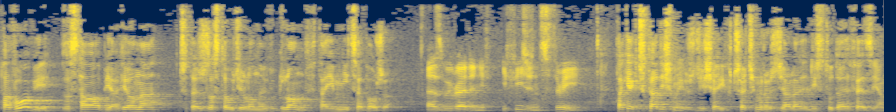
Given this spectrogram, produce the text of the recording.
Pawłowi została objawiona, czy też został udzielony wgląd w tajemnice Boże. As we read in Ephesians 3, Tak jak czytaliśmy już dzisiaj w trzecim rozdziale listu do Efezjan.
